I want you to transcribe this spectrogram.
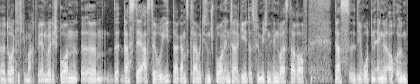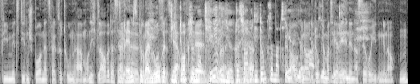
äh, deutlich gemacht werden, weil die Sporen, d- dass der Asteroid da ganz klar mit diesen Sporen interagiert, ist für mich ein Hinweis darauf, dass die roten Engel auch irgendwie mit diesem Sporennetzwerk zu tun haben. Und ich glaube, dass Da die rennst äh, du bei Moritz die dunkle Materie. Das war ein, aber die dunkle Materie. Genau, genau, die dunkle Materie in den Asteroiden, genau. Hm?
